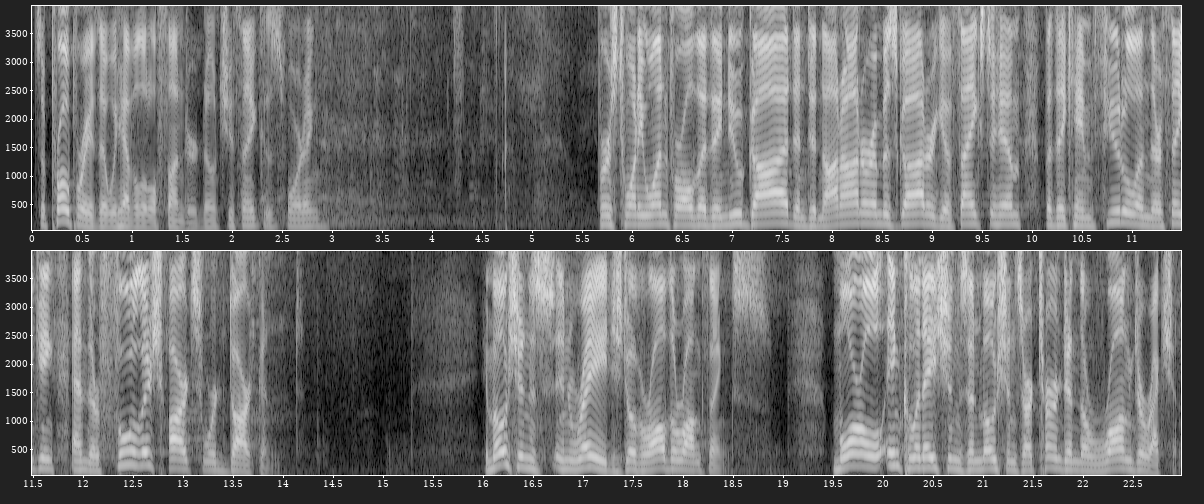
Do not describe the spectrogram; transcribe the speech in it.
It's appropriate that we have a little thunder, don't you think, this morning? Verse 21 For although they knew God and did not honor him as God or give thanks to him, but they came futile in their thinking, and their foolish hearts were darkened. Emotions enraged over all the wrong things. Moral inclinations and motions are turned in the wrong direction.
